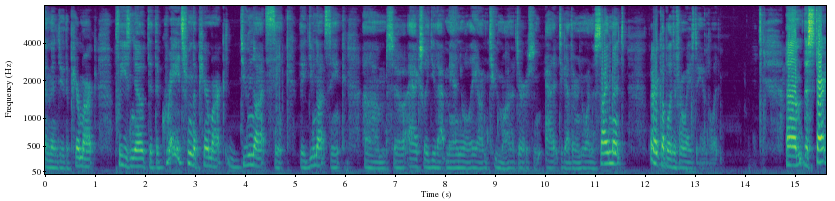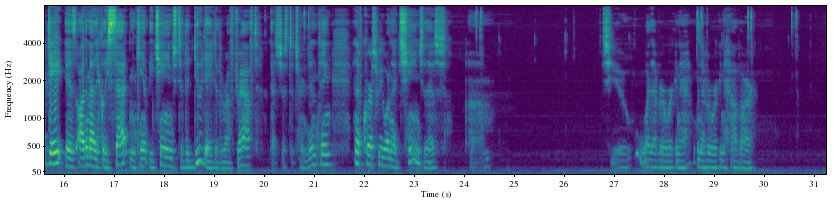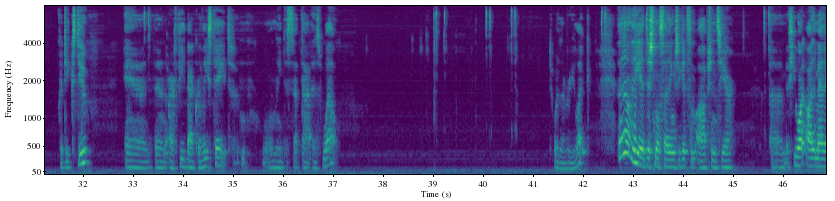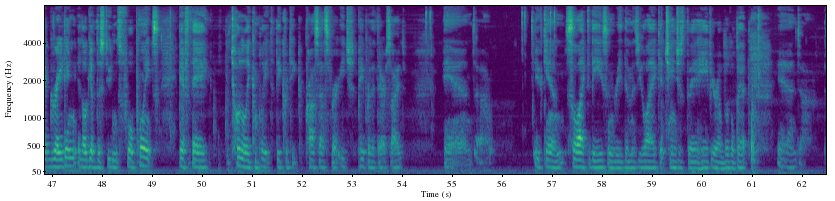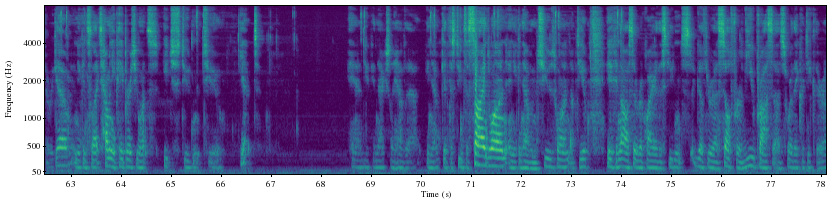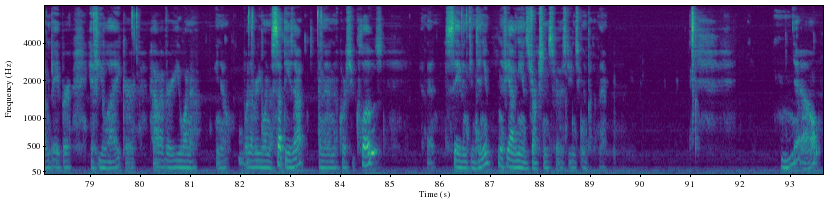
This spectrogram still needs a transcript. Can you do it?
and then do the peer mark. Please note that the grades from the peer mark do not sync. They do not sync. Um, so I actually do that manually on two monitors and add it together in one assignment. There are a couple of different ways to handle it. Um, the start date is automatically set and can't be changed to the due date of the rough draft. That's just a Turnitin thing. And of course, we want to change this um, to whatever we're gonna whenever we're gonna have our critiques due and then our feedback release date we'll need to set that as well. To whatever you like. And then on the additional settings you get some options here. Um, if you want automatic grading it'll give the students full points if they totally complete the critique process for each paper that they're assigned. And uh, you can select these and read them as you like. It changes the behavior a little bit. And uh, there we go. And you can select how many papers you want each student to get. And you can actually have the, you know, get the students assigned one and you can have them choose one, up to you. You can also require the students go through a self-review process where they critique their own paper if you like, or however you want to, you know, whatever you want to set these up. And then, of course, you close and then save and continue. And if you have any instructions for the students, you can put them there. Now,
